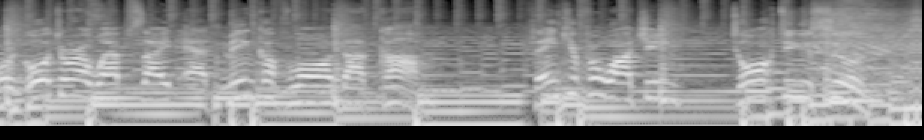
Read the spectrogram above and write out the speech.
or go to our website at mincovlaw.com. Thank you for watching. Talk to you soon.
